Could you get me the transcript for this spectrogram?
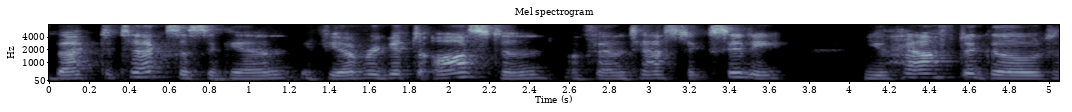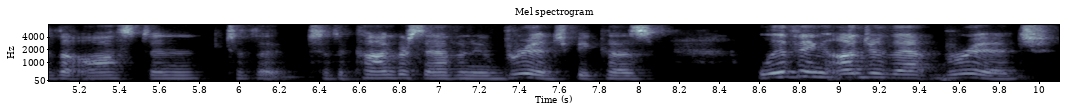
back to Texas again. If you ever get to Austin, a fantastic city, you have to go to the Austin, to the, to the Congress Avenue Bridge because living under that bridge,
